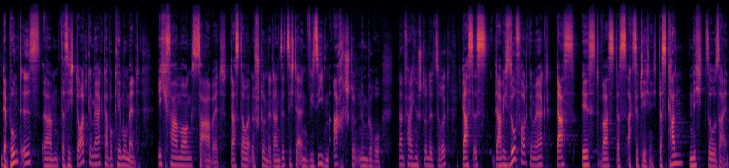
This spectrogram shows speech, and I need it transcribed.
der Punkt ist, ähm, dass ich dort gemerkt habe, okay, Moment, ich fahre morgens zur Arbeit, das dauert eine Stunde, dann sitze ich da irgendwie sieben, acht Stunden im Büro, dann fahre ich eine Stunde zurück. Das ist, da habe ich sofort gemerkt, das ist was, das akzeptiere ich nicht. Das kann nicht so sein.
